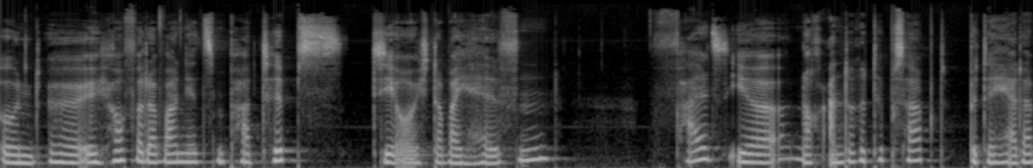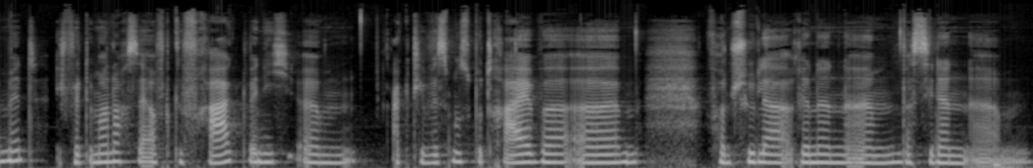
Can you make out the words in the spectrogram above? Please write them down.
und äh, ich hoffe, da waren jetzt ein paar Tipps, die euch dabei helfen. Falls ihr noch andere Tipps habt, bitte her damit. Ich werde immer noch sehr oft gefragt, wenn ich ähm, Aktivismus betreibe ähm, von Schülerinnen, ähm, was sie dann, ähm,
